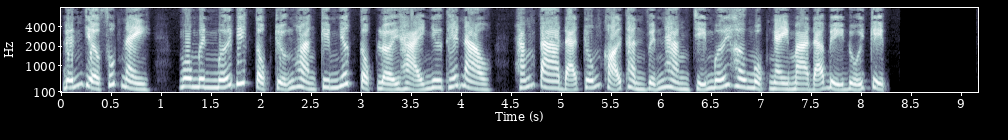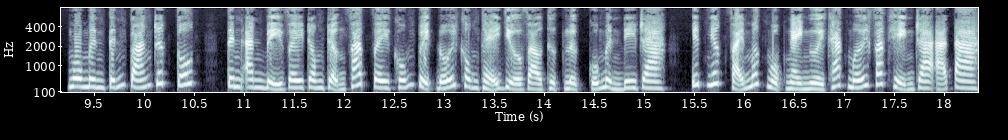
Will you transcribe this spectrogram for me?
Đến giờ phút này, ngô minh mới biết tộc trưởng hoàng kim nhất tộc lợi hại như thế nào hắn ta đã trốn khỏi thành vĩnh hằng chỉ mới hơn một ngày mà đã bị đuổi kịp. Ngô minh tính toán rất tốt, tin anh bị vây trong trận pháp vây khốn tuyệt đối không thể dựa vào thực lực của mình đi ra, ít nhất phải mất một ngày người khác mới phát hiện ra ả ta,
